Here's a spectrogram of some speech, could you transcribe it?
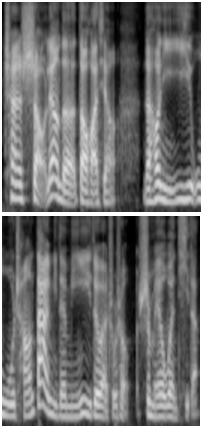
掺少量的稻花香，然后你以五常大米的名义对外出售是没有问题的。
